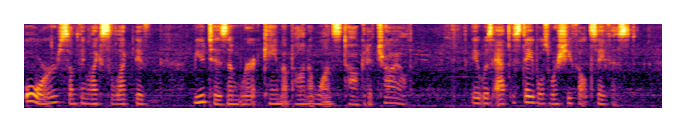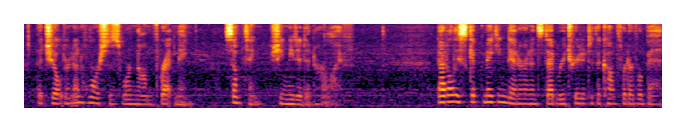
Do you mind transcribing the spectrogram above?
or something like selective mutism where it came upon a once talkative child. It was at the stables where she felt safest. The children and horses were non threatening, something she needed in her life. Natalie skipped making dinner and instead retreated to the comfort of her bed.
